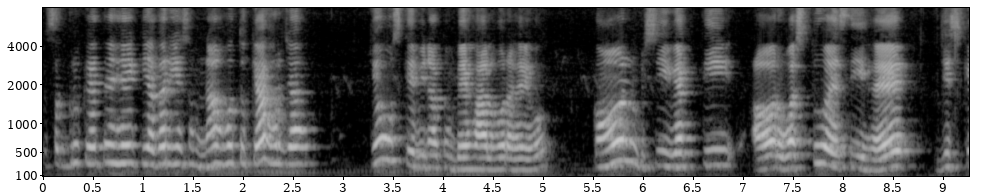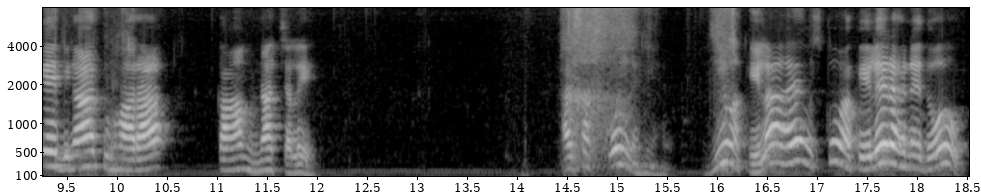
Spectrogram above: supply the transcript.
तो सदगुरु कहते हैं कि अगर ये सब ना हो तो क्या हर जाए? क्यों उसके बिना तुम बेहाल हो रहे हो? कौन सी व्यक्ति और वस्तु ऐसी है जिसके बिना तुम्हारा काम ना चले? ऐसा कोई नहीं है। जीव अकेला है, उसको अकेले रहने दो।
